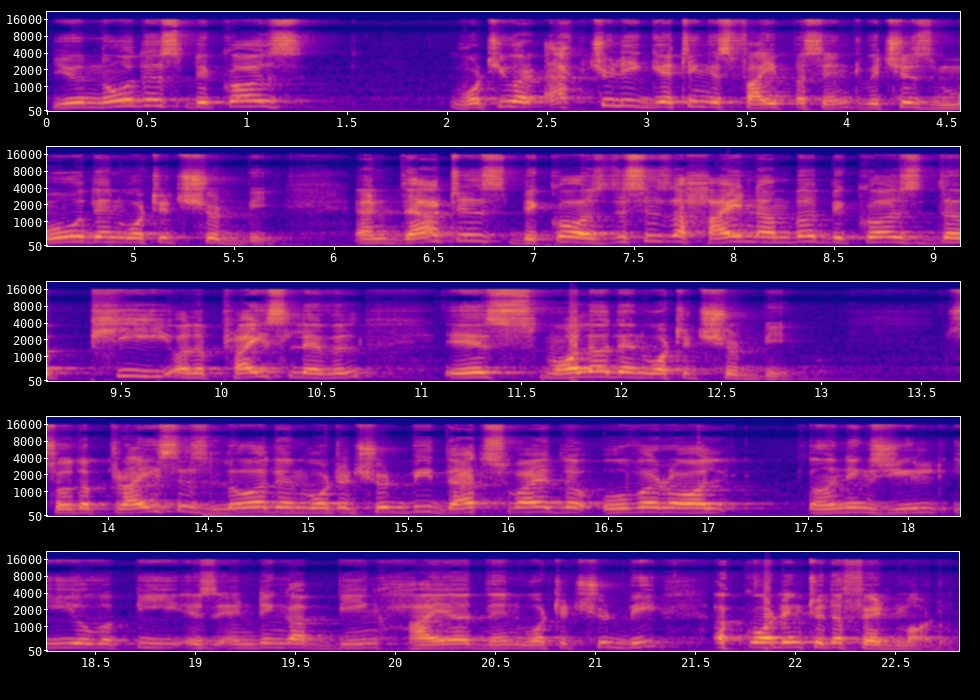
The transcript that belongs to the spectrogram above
You know this because what you are actually getting is 5%, which is more than what it should be. And that is because this is a high number because the P or the price level is smaller than what it should be. So the price is lower than what it should be. That's why the overall earnings yield E over P is ending up being higher than what it should be according to the Fed model.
